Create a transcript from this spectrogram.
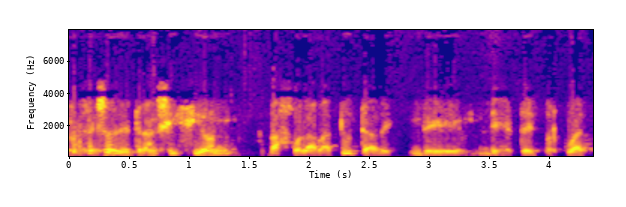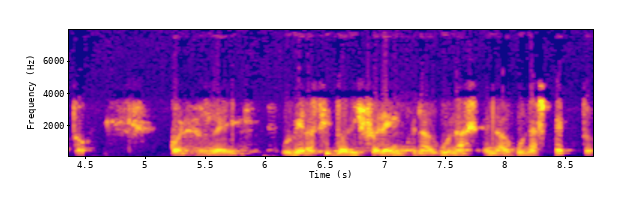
proceso de transición bajo la batuta de, de, de Torcuato con el rey hubiera sido diferente en, algunas, en algún aspecto,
